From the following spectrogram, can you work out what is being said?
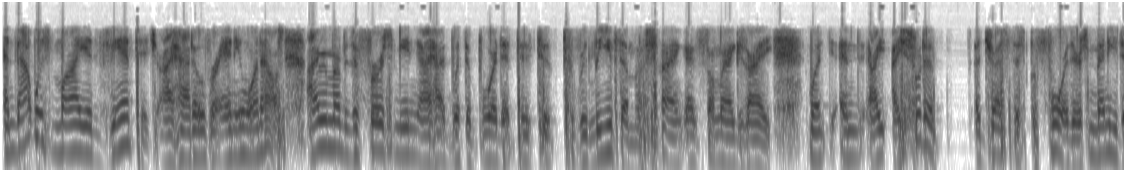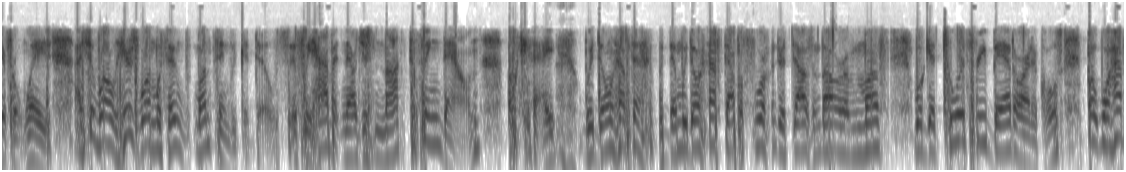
and that was my advantage I had over anyone else. I remember the first meeting I had with the board to to, to relieve them of some anxiety, when, and I, I sort of addressed this before. There's many different ways. I said, well, here's one thing. One thing we could do. So if we have it now, just knock the thing down. Okay, uh-huh. we don't have to. But then we don't have to have a four hundred thousand dollar a month. We'll get two or three bad articles, but we'll have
